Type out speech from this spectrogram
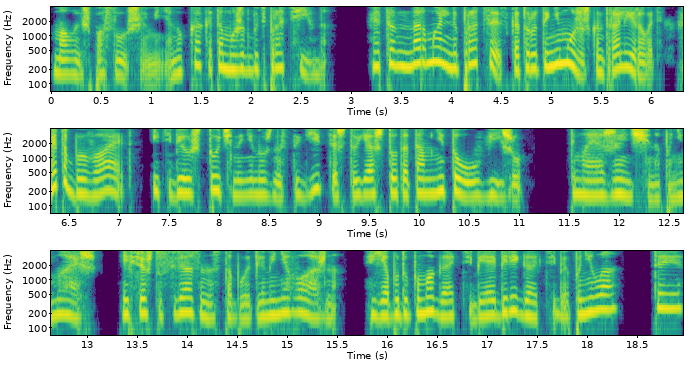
Малыш, послушай меня, ну как это может быть противно? Это нормальный процесс, который ты не можешь контролировать. Это бывает. И тебе уж точно не нужно стыдиться, что я что-то там не то увижу. Ты моя женщина, понимаешь? И все, что связано с тобой, для меня важно. Я буду помогать тебе и оберегать тебя, поняла? Ты...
